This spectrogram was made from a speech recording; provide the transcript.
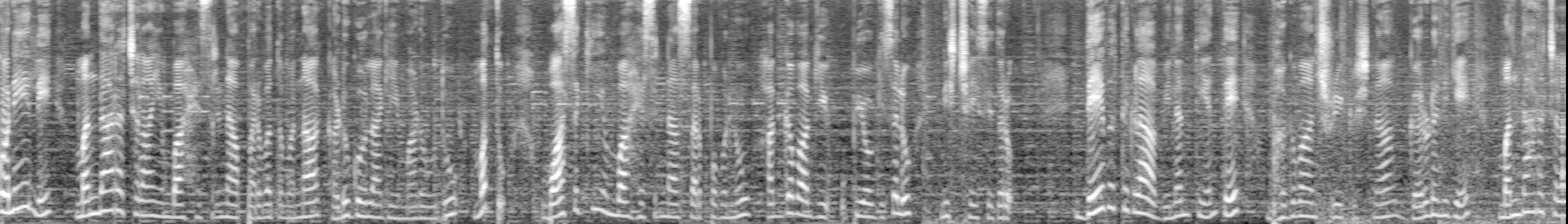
ಕೊನೆಯಲ್ಲಿ ಮಂದಾರಚಲ ಎಂಬ ಹೆಸರಿನ ಪರ್ವತವನ್ನ ಕಡುಗೋಲಾಗಿ ಮಾಡುವುದು ಮತ್ತು ವಾಸಕಿ ಎಂಬ ಹೆಸರಿನ ಸರ್ಪವನ್ನು ಹಗ್ಗವಾಗಿ ಉಪಯೋಗಿಸಲು ನಿಶ್ಚಯಿಸಿದರು. ದೇವತೆಗಳ ವಿನಂತಿಯಂತೆ ಭಗವಾನ್ ಶ್ರೀಕೃಷ್ಣ ಗರುಡನಿಗೆ ಮಂದಾರಚಲ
